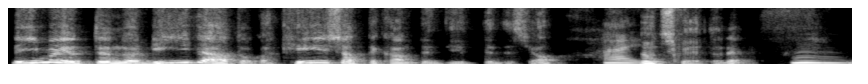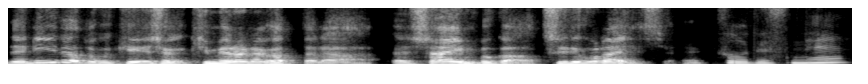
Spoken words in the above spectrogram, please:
で、今言ってるのはリーダーとか経営者って観点で言ってるんですよ。はいどっ。ちか言うとね。うん。で、リーダーとか経営者が決められなかったら、社員部下はついてこないですよね。そうですね。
